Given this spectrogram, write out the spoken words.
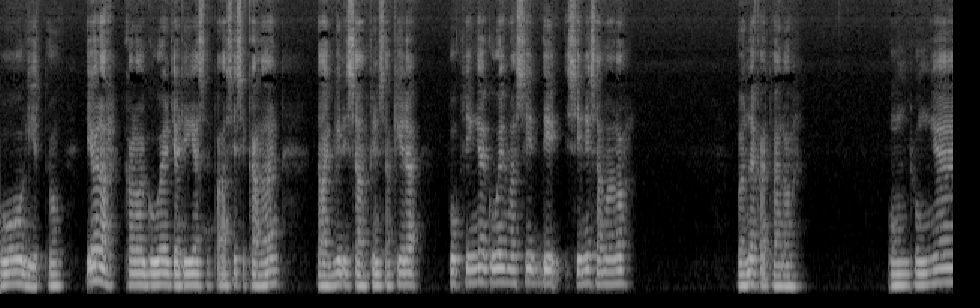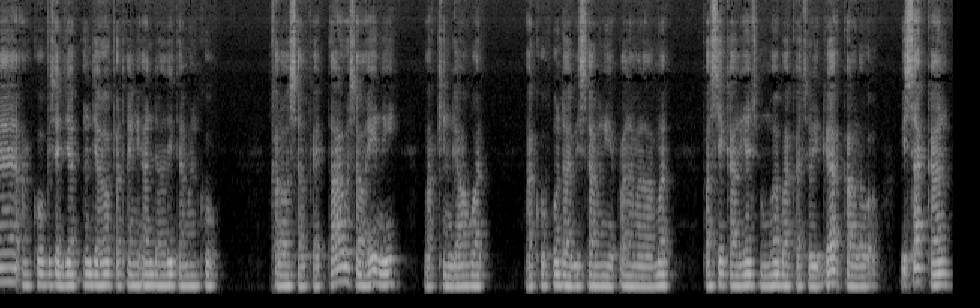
Oh gitu. Iyalah kalau gue jadinya sepasi sekarang lagi di samping Sakira. Buktinya gue masih di sini sama lo. Benar kata lo. Untungnya aku bisa menjawab pertanyaan dari temanku. Kalau sampai tahu soal ini, makin gawat. Aku pun tak bisa mengipan lama-lama. Pasti kalian semua bakal curiga kalau misalkan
